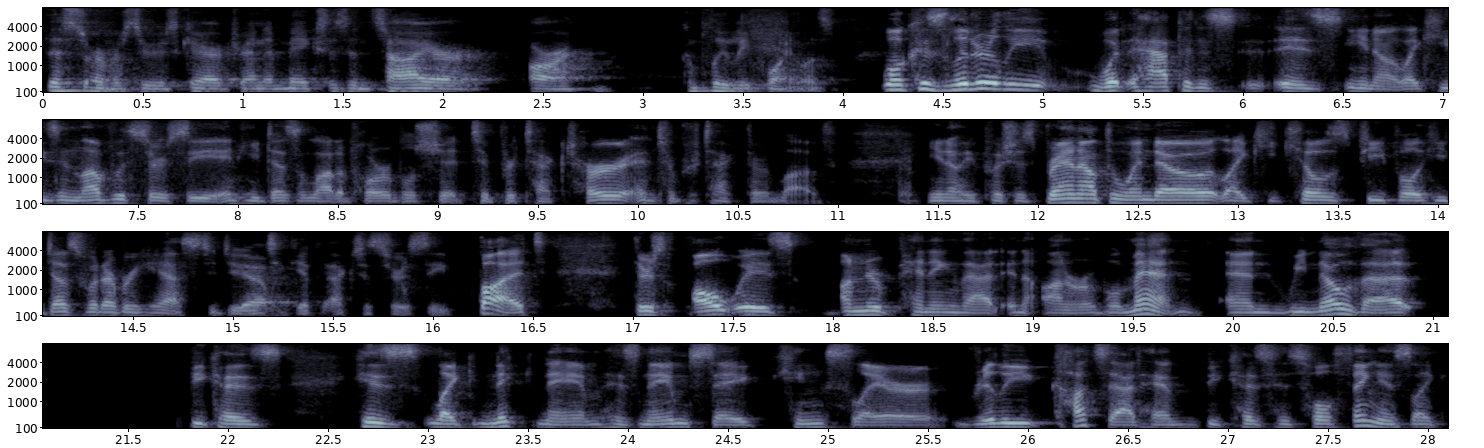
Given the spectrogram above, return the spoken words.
disservice to his character, and it makes his entire arc completely pointless. Well, because literally what happens is, you know, like he's in love with Cersei and he does a lot of horrible shit to protect her and to protect their love. You know, he pushes Bran out the window, like he kills people, he does whatever he has to do Yeah. to get back to Cersei. But there's always underpinning that an honorable man. And we know that because his like nickname, his namesake, Kingslayer, really cuts at him because his whole thing is like,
